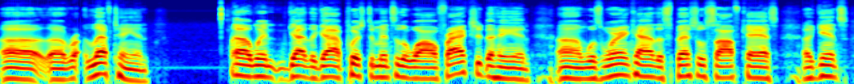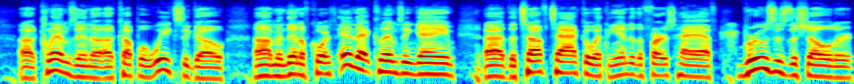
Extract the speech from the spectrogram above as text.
uh, uh, left hand uh, when got the guy pushed him into the wall, fractured the hand, um, was wearing kind of the special soft cast against uh, Clemson a, a, couple weeks ago, um, and then of course in that Clemson game, uh, the tough tackle at the end of the first half bruises the shoulder.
